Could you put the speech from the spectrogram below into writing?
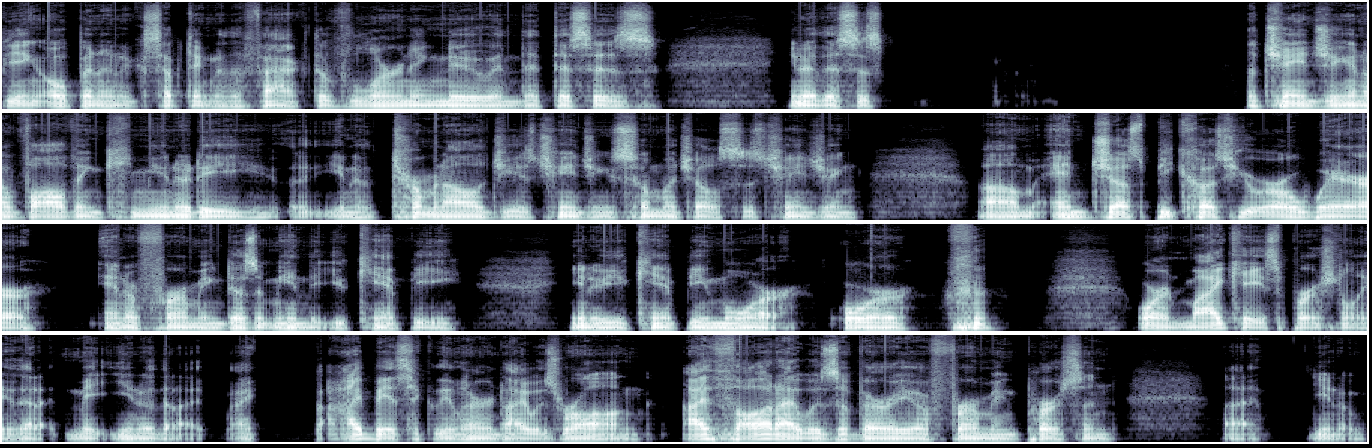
being open and accepting to the fact of learning new and that this is you know this is a changing and evolving community uh, you know terminology is changing so much else is changing. Um, and just because you're aware and affirming doesn't mean that you can't be you know you can't be more. Or or in my case personally that you know that I, I i basically learned i was wrong. I thought i was a very affirming person. Uh, you know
